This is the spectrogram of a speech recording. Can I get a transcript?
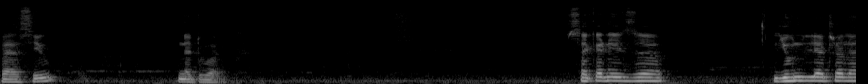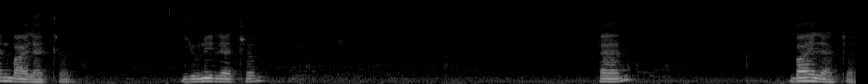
passive network. Second is uh, unilateral and bilateral. Unilateral and bilateral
